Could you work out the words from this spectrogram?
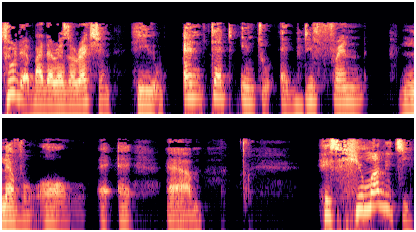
Through the, by the resurrection, he entered into a different level or a, a, um, his humanity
